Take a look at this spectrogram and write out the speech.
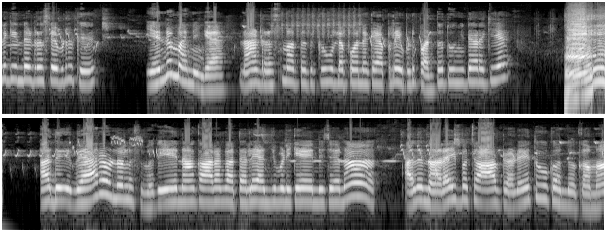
எனக்கு இந்த ட்ரெஸ் எப்படி இருக்கு? என்னம்மா நீங்க? நான் ட்ரெஸ் மாத்ததுக்கு உள்ள போன கேப்ல இப்படி படுத்து தூங்கிட்டு இறக்கிய அது வேற ஒன்றும் இல்லை சுமதி. நான் காரங்காத்தாலே அஞ்சு மணிக்கே எழுந்துச்சேன்னா அது நிறைய இப்போ சாப்பிட்டோடே தூக்கம் தூக்கமா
